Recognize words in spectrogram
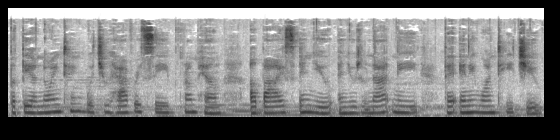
But the anointing which you have received from him abides in you and you do not need that anyone teach you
